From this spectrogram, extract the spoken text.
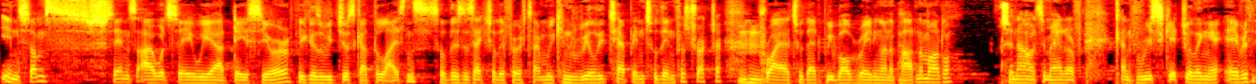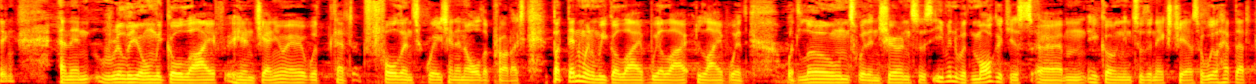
In some sense, I would say we are day zero because we just got the license. So this is actually the first time we can really tap into the infrastructure. Mm-hmm. Prior to that, we were operating on a partner model. So now it's a matter of kind of rescheduling everything and then really only go live in January with that full integration and all the products. But then when we go live, we're li- live with, with loans, with insurances, even with mortgages, um, going into the next year. So we'll have that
